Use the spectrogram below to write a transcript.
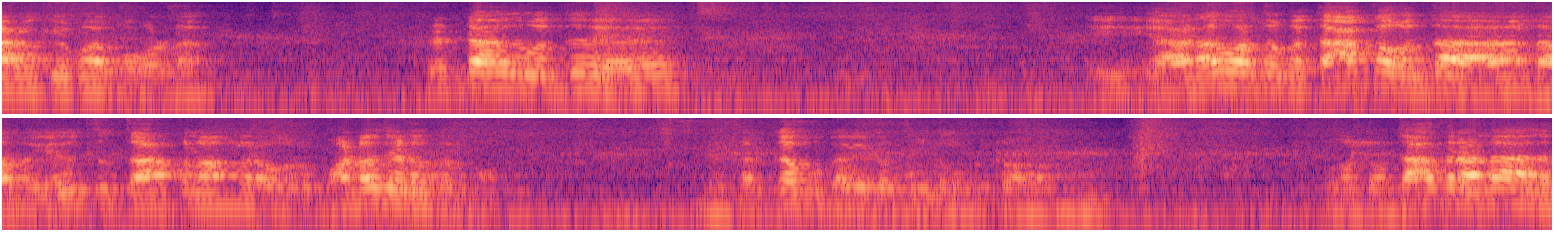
ஆரோக்கியமாக இருக்கும் ஒன்று ரெண்டாவது வந்து யாராவது ஒருத்தவங்க தாக்கம் வந்தால் நம்ம எதிர்த்து தாக்கலாங்கிற ஒரு மனோதிடம் இருக்கும். இந்த தற்காப்பு கலை கற்றுக்கிட்ட மட்டும் ஒருத்தன் தாக்குறான்னா அதை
